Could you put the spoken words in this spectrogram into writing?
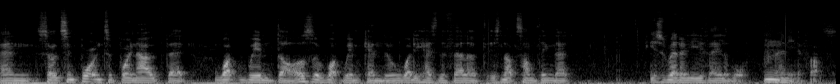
And so it's important to point out that what Wim does or what Wim can do, what he has developed, is not something that is readily available for Mm. any of us.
